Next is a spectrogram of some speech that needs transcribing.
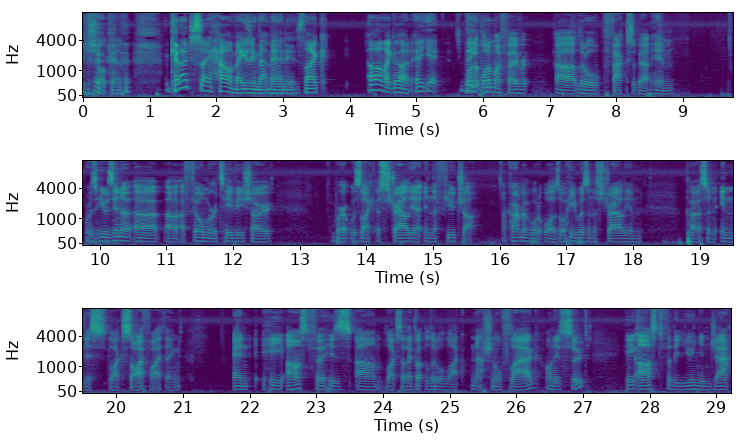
You sure can. can I just say how amazing that man is? Like, oh my god, uh, yeah. the- one, of, one of my favorite uh, little facts about him was he was in a, a a a film or a TV show where it was like Australia in the future. I can't remember what it was, or he was an Australian person in this like sci-fi thing, and he asked for his um like so they've got the little like national flag on his suit. He asked for the Union Jack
